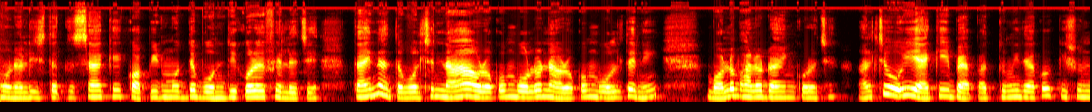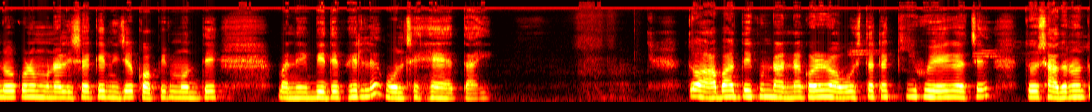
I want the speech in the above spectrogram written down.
মোনালিসাকে কপির মধ্যে বন্দি করে ফেলেছে। তাই না? তো বলছে, না, ওরকম বলো না, ওরকম বলতে নেই। বলো, ভালো ড্রয়িং করেছে। আলছে ওই একই ব্যাপার। তুমি দেখো কি সুন্দর করে মোনালিসাকে নিজের কপির মধ্যে মানে বেঁধে ফেললে। বলছে হ্যাঁ তাই। তো আবার দেখুন রান্নাঘরের অবস্থাটা কি হয়ে গেছে। তো সাধারণত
